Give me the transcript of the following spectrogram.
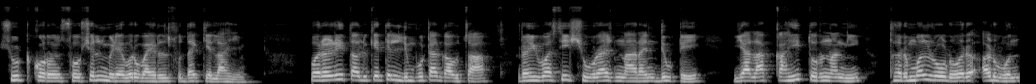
शूट करून सोशल मीडियावर व्हायरलसुद्धा केला आहे. परळी तालुक्यातील लिंबुटा गावचा रहिवासी शिवराज नारायण दिवटे याला काही तरुणांनी थर्मल रोडवर अडवून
